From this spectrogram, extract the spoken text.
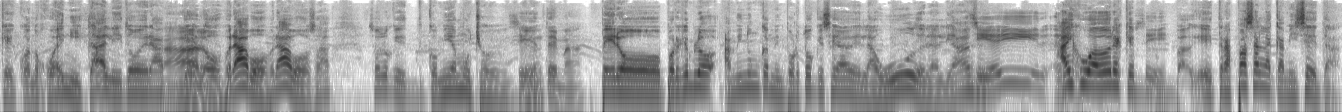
que cuando jugué en Italia y todo era de los bravos, bravos, ¿ah? Solo que comía mucho. Sí, pero, en tema. pero, por ejemplo, a mí nunca me importó que sea de la U, de la Alianza. Sí, ahí... Hay jugadores que Sí. eh, traspasan la camiseta.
